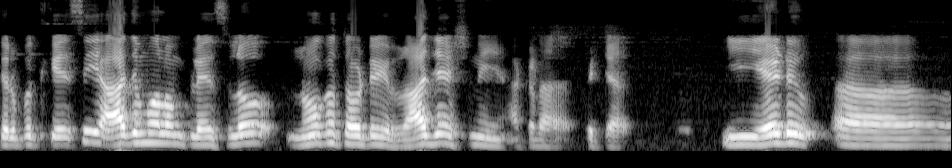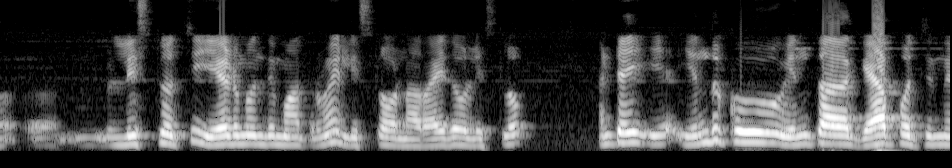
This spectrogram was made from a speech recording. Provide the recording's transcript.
తిరుపతికి వేసి ఆదిమూలం ప్లేస్లో నూకతోటి రాజేష్ని అక్కడ పెట్టారు. ఈ ఏడు లిస్ట్ వచ్చి ఏడు మంది మాత్రమే లిస్ట్లో ఉన్నారు ఐదో లిస్ట్లో. అంటే ఎందుకు ఇంత గ్యాప్ వచ్చింది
